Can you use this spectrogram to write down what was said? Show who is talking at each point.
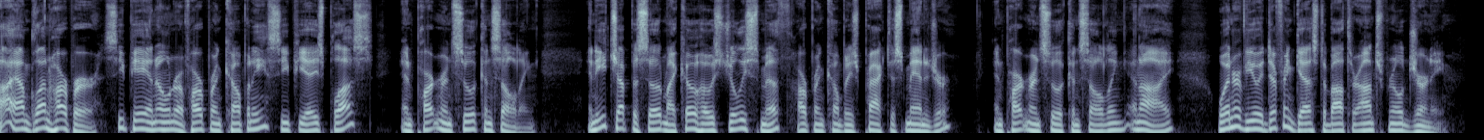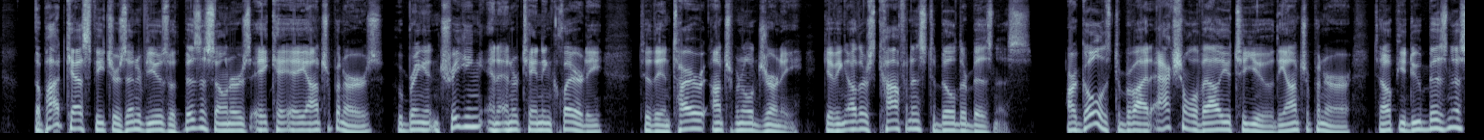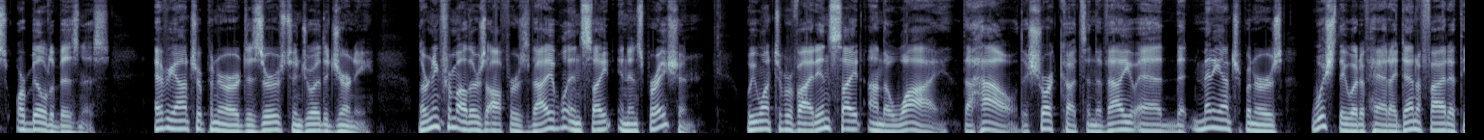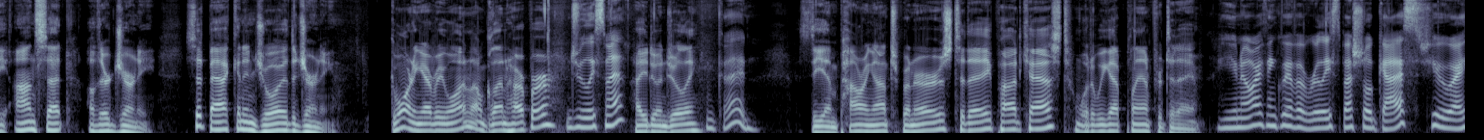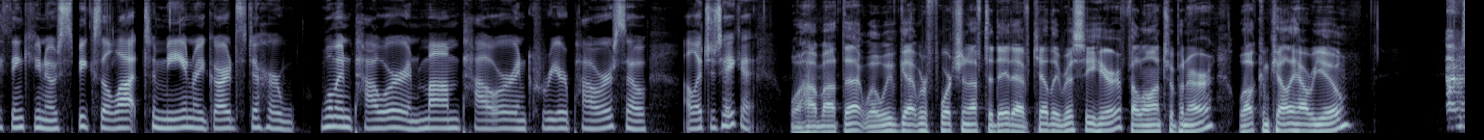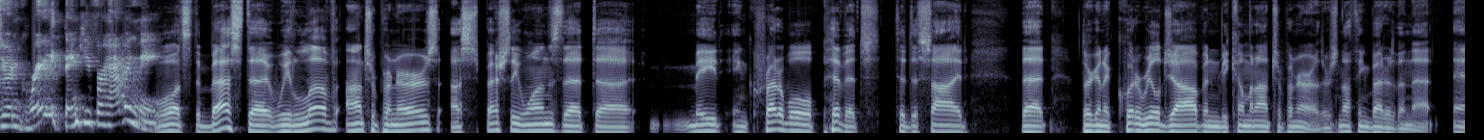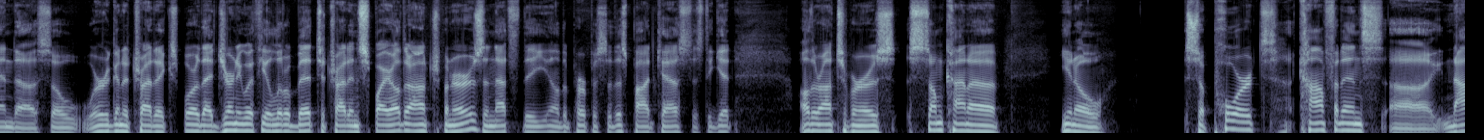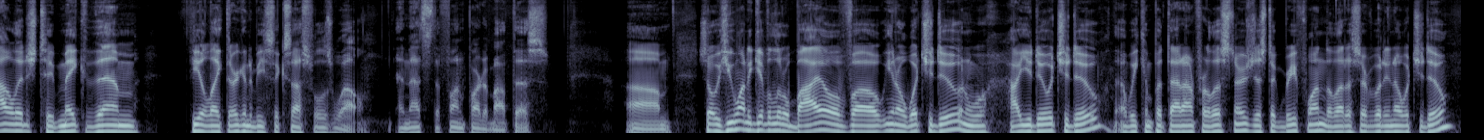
Speaker 1: Hi, I'm Glenn Harper, CPA and owner of Harper Company, CPAs Plus, and partner in Sula Consulting. In each episode, my co-host Julie Smith, Harper Company's practice manager and partner in Sula Consulting, and I will interview a different guest about their entrepreneurial journey. The podcast features interviews with business owners, aka entrepreneurs, who bring intriguing and entertaining clarity to the entire entrepreneurial journey, giving others confidence to build their business. Our goal is to provide actionable value to you, the entrepreneur, to help you do business or build a business. Every entrepreneur deserves to enjoy the journey. Learning from others offers valuable insight and inspiration. We want to provide insight on the why, the how, the shortcuts, and the value add that many entrepreneurs wish they would have had identified at the onset of their journey. Sit back and enjoy the journey. Good morning, everyone. I'm Glenn Harper.
Speaker 2: Julie Smith.
Speaker 1: How you doing, Julie?
Speaker 2: I'm good.
Speaker 1: It's the Empowering Entrepreneurs Today podcast. What do we got planned for today?
Speaker 2: You know, I think we have a really special guest who I think, you know, speaks a lot to me in regards to her woman power and mom power and career power. So I'll let you take it.
Speaker 1: Well, how about that? Well, we've got we're fortunate enough today to have Kelli Risse here, fellow entrepreneur. Welcome, Kelli. How are you?
Speaker 3: I'm doing great. Thank you for having me.
Speaker 1: Well, it's the best. Uh, we love entrepreneurs, especially ones that uh, made incredible pivots to decide that they're going to quit a real job and become an entrepreneur. There's nothing better than that. And uh, so we're going to try to explore that journey with you a little bit to try to inspire other entrepreneurs. And that's the you know the purpose of this podcast is to get other entrepreneurs some kind of you know support, confidence, uh, knowledge to make them feel like they're going to be successful as well. And that's the fun part about this. Um, so if you want to give a little bio of uh, you know what you do and how you do what you do, uh, we can put that on for listeners. Just a brief one to let us everybody know what you do.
